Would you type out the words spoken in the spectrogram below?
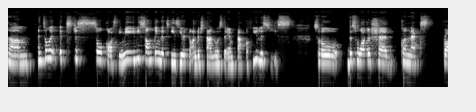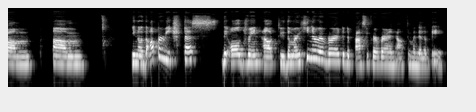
Um, and so it, it's just so costly. Maybe something that's easier to understand was the impact of Ulysses. So this watershed connects from, um, you know, the upper reaches, they all drain out to the Marikina River, to the Pasig River, and out to Manila Bay.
